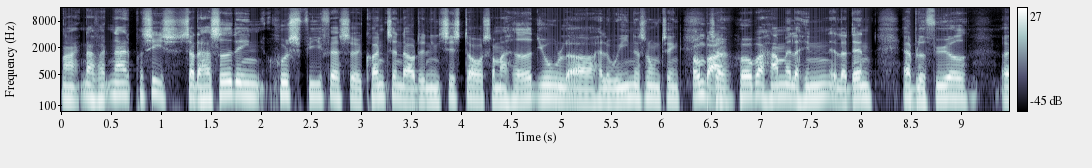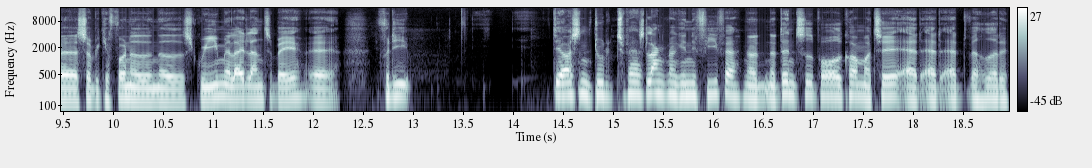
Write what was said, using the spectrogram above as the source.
Nej, nej, nej, præcis. Så der har siddet en hos FIFAs uh, content-afdeling sidste år, som har hadet jul og Halloween og sådan nogle ting. Åbenbart. Så håber ham eller hende eller den er blevet fyret, øh, så vi kan få noget, noget Scream eller et eller andet tilbage. Øh, fordi det er også sådan, du er tilpas langt nok ind i FIFA, når, når den tid på året kommer til, at, at, at, hvad hedder det,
